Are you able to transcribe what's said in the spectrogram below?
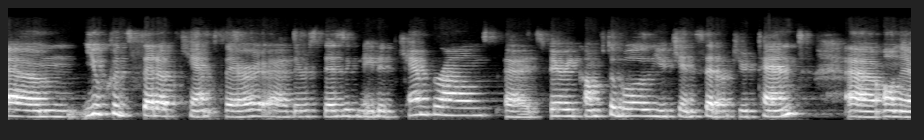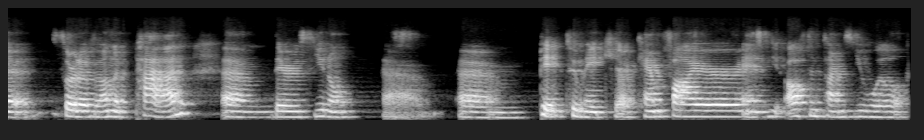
Um, you could set up camp there. Uh, there's designated campgrounds. Uh, it's very comfortable. You can set up your tent uh, on a sort of on a pad. Um, there's, you know, uh, um, pit to make a campfire, and oftentimes you will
